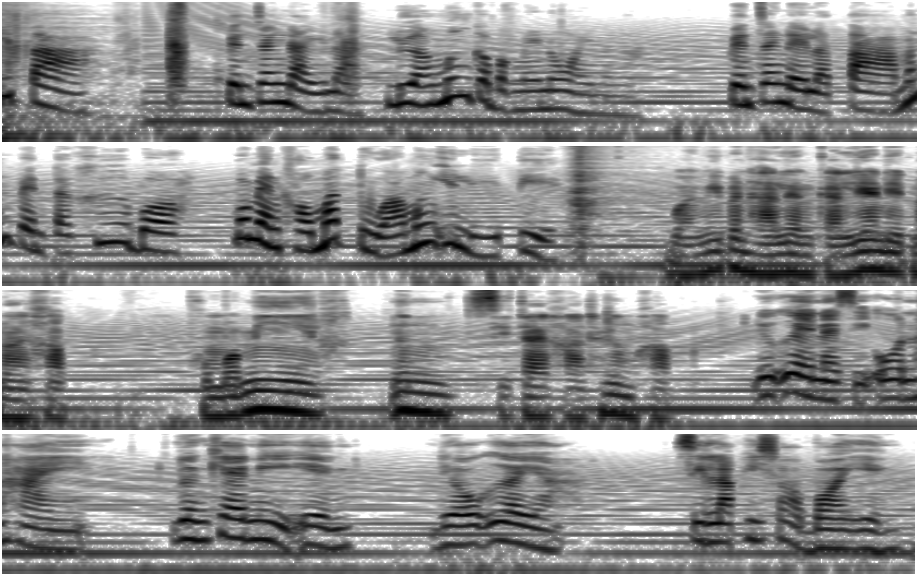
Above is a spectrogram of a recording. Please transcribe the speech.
อีตา เป็นจังใดล่ะเรื่องมึงกับบักน้อยๆนั่นน่ะเป็นจังใดล่ะตามันเป็นตะคือบ่บ่แม่นเขามาตัวมึงอีหลีติบอยมีปัญหาเรื่องการเรียนนิดหน่อยครับ ผมบ่มีเงินสิจ่ายค่าเทอมครับ เดี๋ยวเอ้ยน่ะสิโอนให้เรื่องแค่นี้เอง เดี๋ยวเอ้ยอะสิรับผิดชอบบอยเองง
